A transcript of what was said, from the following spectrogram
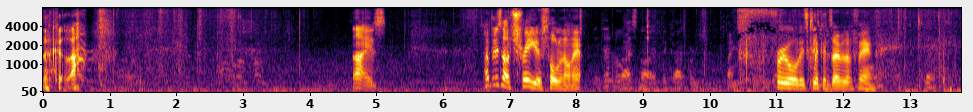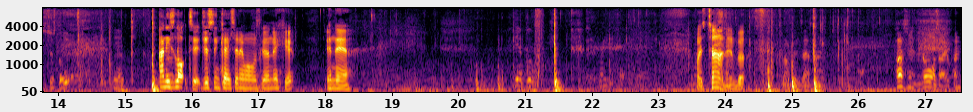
Look at that. That is. Hopefully, it's not a tree that's fallen on it. That's not. The guy's probably just banged the Threw all these clippings over the thing. It's just auto. And he's locked it just in case anyone was going to nick it in there. Well, it's turning, but. Nothing's happening. Passenger door's open.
